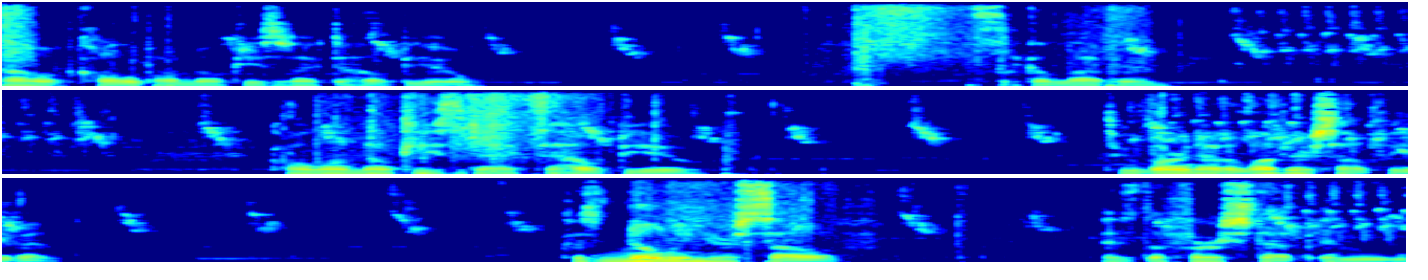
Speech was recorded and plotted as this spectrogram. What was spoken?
help, call upon Melchizedek to help you. It's like a labyrinth. Call on Melchizedek to help you to learn how to love yourself, even. Because knowing yourself is the first step in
